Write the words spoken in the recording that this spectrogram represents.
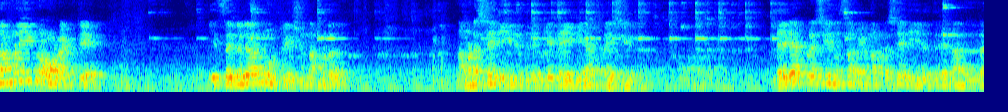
നമ്മൾ ഈ പ്രോഡക്റ്റ് ഈ സെല്ലുലാർ ന്യൂട്രീഷൻ നമ്മൾ നമ്മുടെ ശരീരത്തിലേക്ക് ഡെയിലി അപ്ലൈ ചെയ്തു ഡെയിലി അപ്ലൈ ചെയ്യുന്ന സമയം നമ്മുടെ ശരീരത്തിൽ നല്ല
